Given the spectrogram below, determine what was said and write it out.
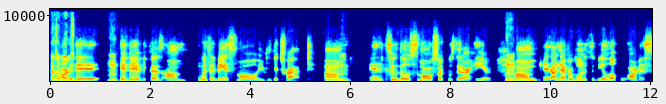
as an artist? It did. Mm. It did because um with it being small, you can get trapped um, mm. into those small circles that are here. Mm. Um, and I never wanted to be a local artist.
